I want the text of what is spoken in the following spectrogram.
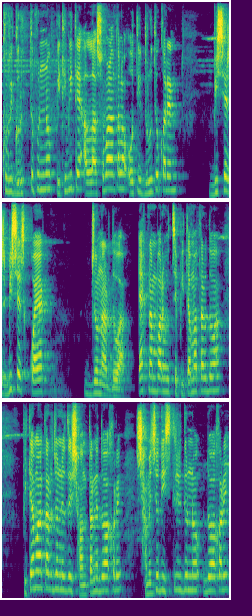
খুবই গুরুত্বপূর্ণ। পৃথিবীতে আল্লাহ সুবাহতাল্লাহ অতি দ্রুত করেন। বিশেষ বিশেষ কয়েক জনার দোয়া। এক নম্বর হচ্ছে পিতামাতার দোয়া। পিতামাতার জন্য যদি সন্তানের দোয়া করে, স্বামী যদি স্ত্রীর জন্য দোয়া করে,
